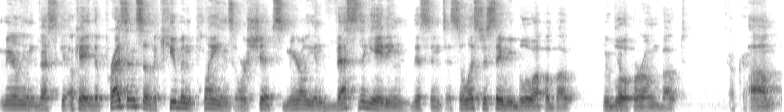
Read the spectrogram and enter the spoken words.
Merely investigate. Okay, the presence of a Cuban planes or ships merely investigating this into. So let's just say we blew up a boat. We blew up our own boat. Okay. Um,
